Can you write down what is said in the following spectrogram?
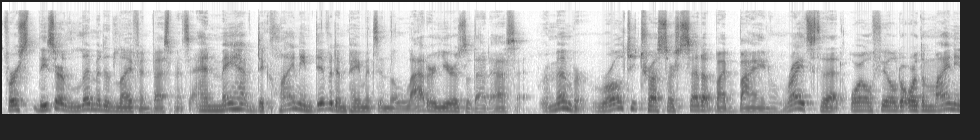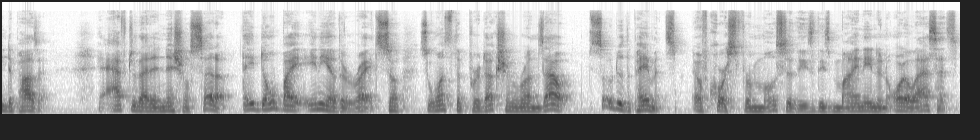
First, these are limited life investments and may have declining dividend payments in the latter years of that asset. Remember, royalty trusts are set up by buying rights to that oil field or the mining deposit after that initial setup, they don't buy any other rights. So, so once the production runs out, so do the payments. Of course, for most of these, these mining and oil assets,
